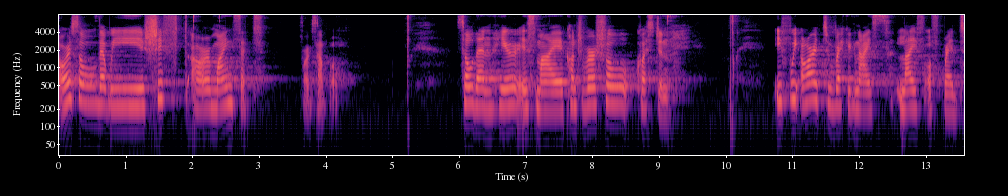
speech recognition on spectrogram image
or so that we shift our mindset, for example. So then, here is my controversial question. If we are to recognize life of bread,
